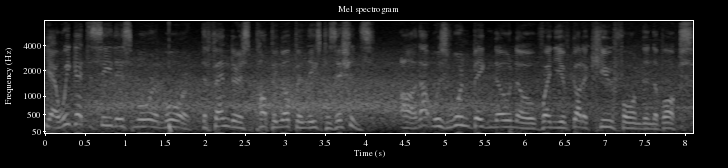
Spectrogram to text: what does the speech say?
Yeah, we get to see this more and more, defenders popping up in these positions. Oh, that was one big no-no when you've got a queue formed in the box.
